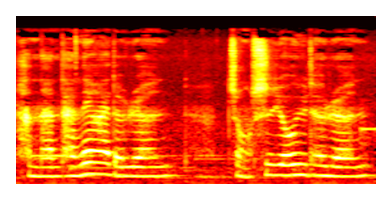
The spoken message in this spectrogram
很难谈恋爱的人，总是忧郁的人，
